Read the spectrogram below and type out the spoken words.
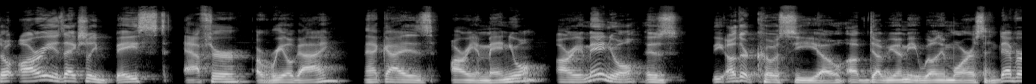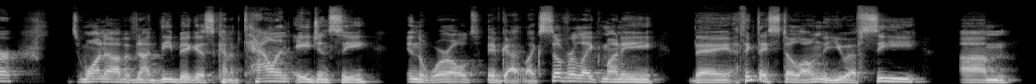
So ari is actually based after a real guy that guy is Ari Emanuel. Ari Emanuel is the other co-CEO of WME, William Morris Endeavor. It's one of, if not the biggest kind of talent agency in the world. They've got like Silver Lake money. They, I think they still own the UFC. Um,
